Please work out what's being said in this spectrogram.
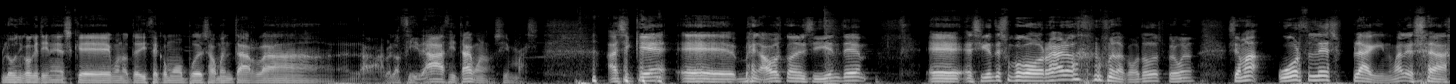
lo único que tiene es que, bueno, te dice cómo puedes aumentar la, la velocidad y tal, bueno, sin más. Así que, eh, venga, vamos con el siguiente. Eh, el siguiente es un poco raro, bueno, como todos, pero bueno, se llama Worthless Plugin, ¿vale? O sea,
